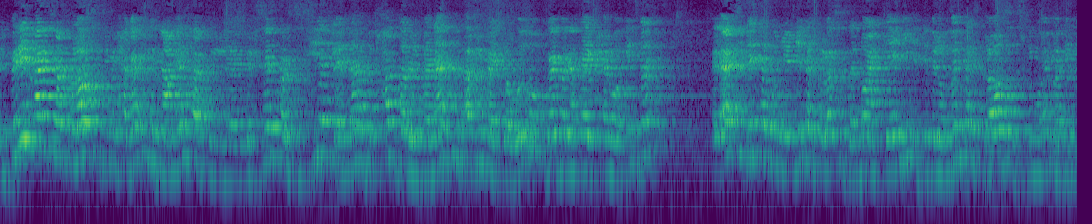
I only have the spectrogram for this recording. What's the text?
ال premarital classes دي من الحاجات اللي بنعملها في في ال centers ديت لأنها بتحضر البنات من قبل ما يتجوزوا وجايبة نتائج حلوة جدا. ال antenatal وال neonatal classes ده النوع الثاني ال developmental classes دي مهمة جدا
